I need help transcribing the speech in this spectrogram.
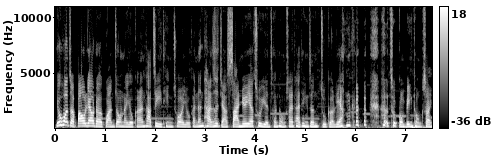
又或者爆料的观众呢，有可能他自己听错，有可能他是讲三月要出远程统帅，他听成诸葛亮 出工兵统帅。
